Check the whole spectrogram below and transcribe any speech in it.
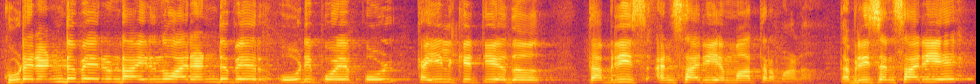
കൂടെ രണ്ടു പേരുണ്ടായിരുന്നു ആ രണ്ടു പേർ ഓടിപ്പോയപ്പോൾ കയ്യിൽ കിട്ടിയത് തബ്രീസ് അൻസാരിയെ മാത്രമാണ്. തബ്രീസ് അൻസാരിയെ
